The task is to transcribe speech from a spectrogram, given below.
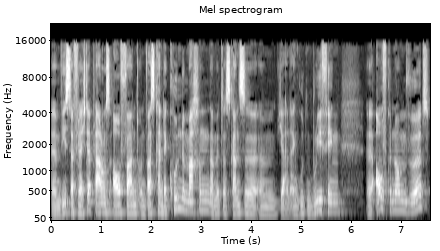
Ähm, wie ist da vielleicht der Planungsaufwand und was kann der Kunde machen, damit das Ganze ähm, ja in einem guten Briefing äh, aufgenommen wird.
